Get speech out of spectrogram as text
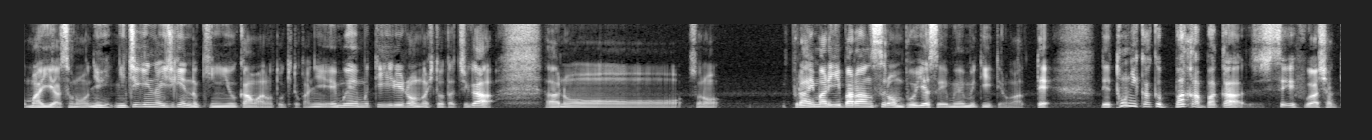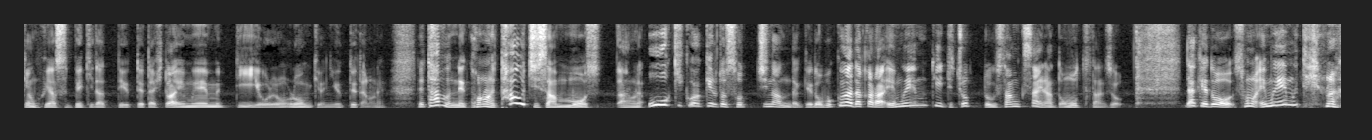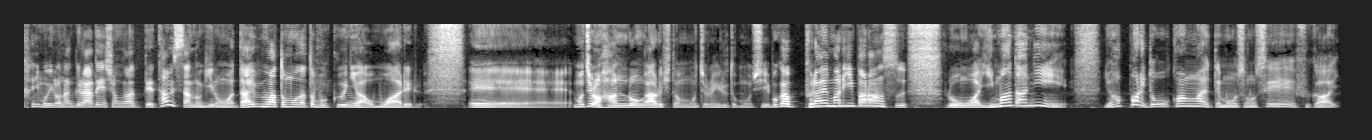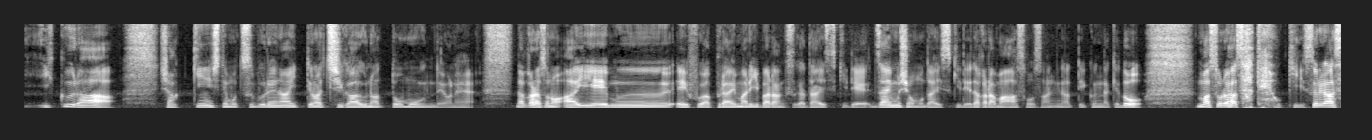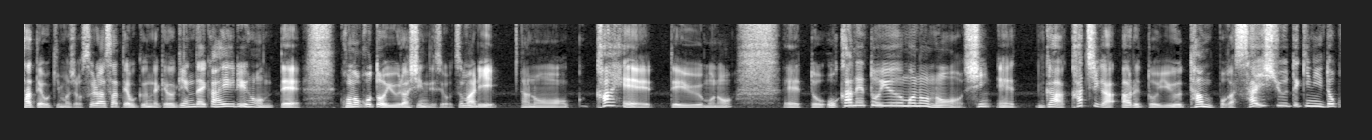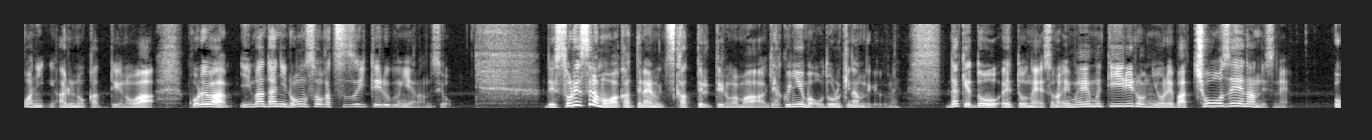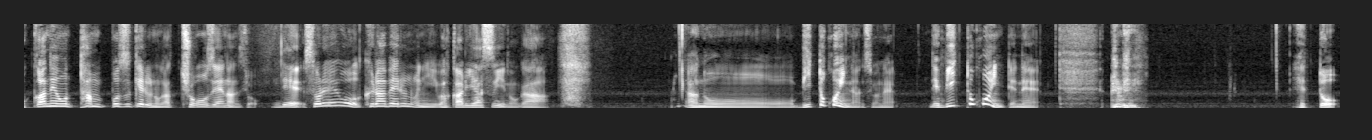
ー、まあいいやその日銀の異次元の金融緩和の時とかに MMT 理論の人たちがあのー、そのプライマリーバランス論 VSMMT っていうのがあってでとにかくバカバカ政府は借金を増やすべきだって言ってた人は MMT を論拠に言ってたのね。で多分ねこのね田内さんもあの、ね、大きく分けるとそっちなんだけど僕はだから MMT ってちょっとうさんくさいなと思ってたんですよ。だけどその MMT の中にもいろんなグラデーションがあって田内さんの議論はだいぶまともだと僕には思われる、えー、もちろん反論がある人ももちろんいると思うし僕はプライマリーバランス論はいまだにやっぱりどう考えてもその政府がいくら借金しても潰れないっていうのは違うなと思うんだよね。だからその IMF はプライマリーバランスが大好きで財務省も大好きでだからまあ麻生さんになっていくんだけどまあそれはさておきそれはさておきましょう。それはさておくんだけど現代貨幣理論ってこのことを言うらしいんですよ。つまりあの貨幣っていうもの、えっと、お金というもののし、え、が価値があるという担保が最終的にどこにあるのかっていうのはこれはいまだに論争が続いている分野なんですよ。で、それすらも分かってないのに使ってるっていうのが、まあ逆に言えば驚きなんだけどね。だけど、えっとね、その MMT 理論によれば、徴税なんですね。お金を担保づけるのが徴税なんですよ。で、それを比べるのに分かりやすいのが、あのー、ビットコインなんですよね。で、ビットコインってね、えっと、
